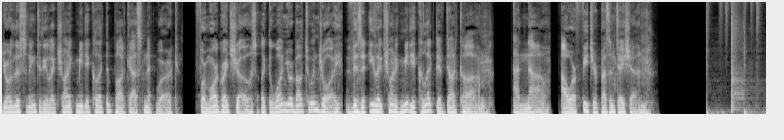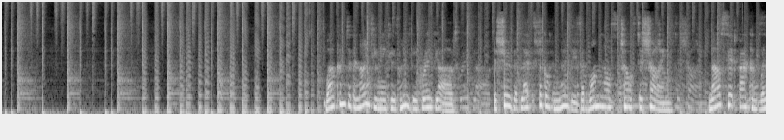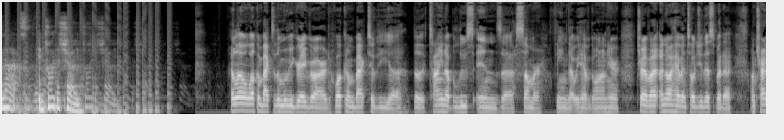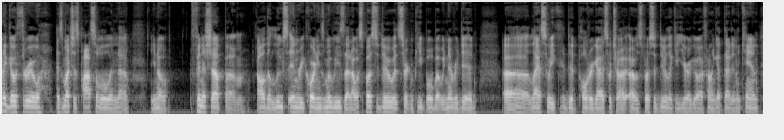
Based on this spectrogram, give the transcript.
You're listening to the Electronic Media Collective Podcast Network. For more great shows like the one you're about to enjoy, visit electronicmediacollective.com. And now, our feature presentation. Welcome to the 1980s movie graveyard, the show that lets forgotten movies have one last chance to shine. Now sit back and relax, enjoy the show. Hello and welcome back to the movie graveyard. Welcome back to the uh, the tying up loose ends uh, summer theme that we have going on here. Trev, I, I know I haven't told you this, but uh, I'm trying to go through as much as possible and uh, you know finish up um, all the loose end recordings movies that I was supposed to do with certain people, but we never did. Uh, last week I did Poltergeist, which I, I, was supposed to do like a year ago. I finally got that in the can,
